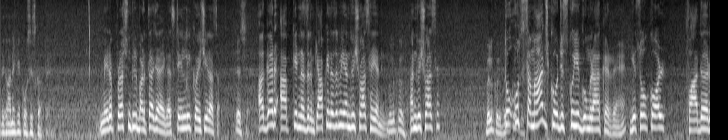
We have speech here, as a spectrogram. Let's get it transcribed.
दिखाने की कोशिश करते हैं। मेरा प्रश्न फिर बढ़ता जाएगा स्टेनली कोइचिरा साहब। यस अगर आपके नज़र में क्या आपकी नज़र में ये अंधविश्वास है या नहीं? बिल्कुल। अंधविश्वास है? बिल्कुल तो उस समाज को जिसको ये गुमराह कर रहे हैं ये सो कॉल्ड फादर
